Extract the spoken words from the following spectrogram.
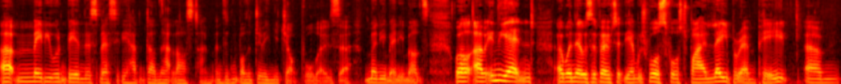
Uh, maybe you wouldn't be in this mess if you hadn't done that last time and didn't bother doing your job for all those uh, many, many months. Well, um, in the end, uh, when there was a vote at the end, which was forced by a Labour MP um,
